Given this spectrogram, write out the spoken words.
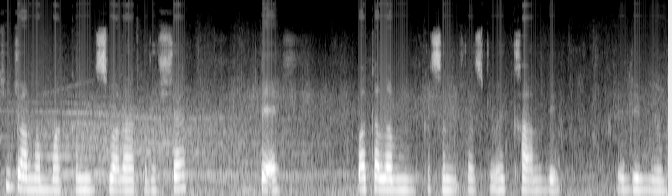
İki canlanma hakkımız var arkadaşlar. 5. Bakalım Kasım Kasım'ı kan bir. Ne bilmiyorum.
